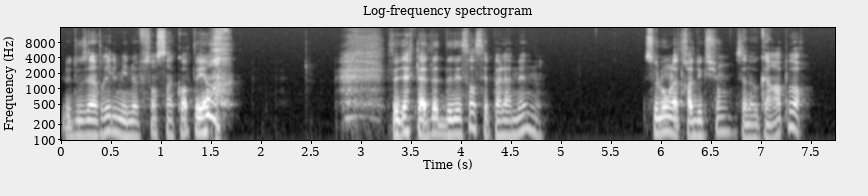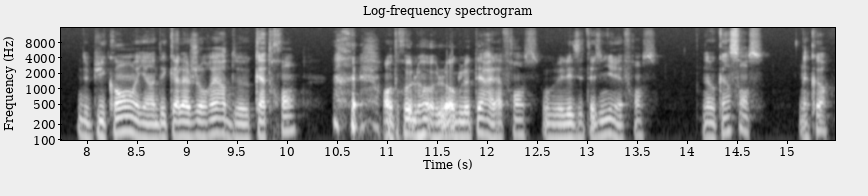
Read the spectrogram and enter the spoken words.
le 12 avril 1951. C'est-à-dire que la date de naissance n'est pas la même. Selon la traduction, ça n'a aucun rapport. Depuis quand il y a un décalage horaire de 4 ans entre l'Angleterre et la France, ou les États-Unis et la France? Ça n'a aucun sens. D'accord?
